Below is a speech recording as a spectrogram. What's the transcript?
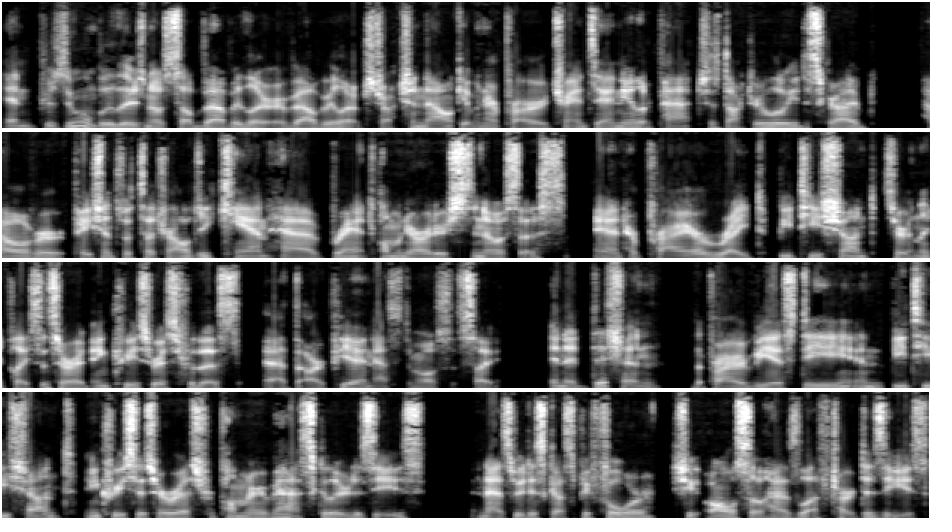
And presumably there's no subvalvular or valvular obstruction now, given her prior transannular patch, as Dr. Lui described. However, patients with tetralogy can have branch pulmonary artery stenosis. And her prior right BT shunt certainly places her at increased risk for this at the RPA and anastomosis site. In addition, the prior VSD and BT shunt increases her risk for pulmonary vascular disease. And as we discussed before, she also has left heart disease,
